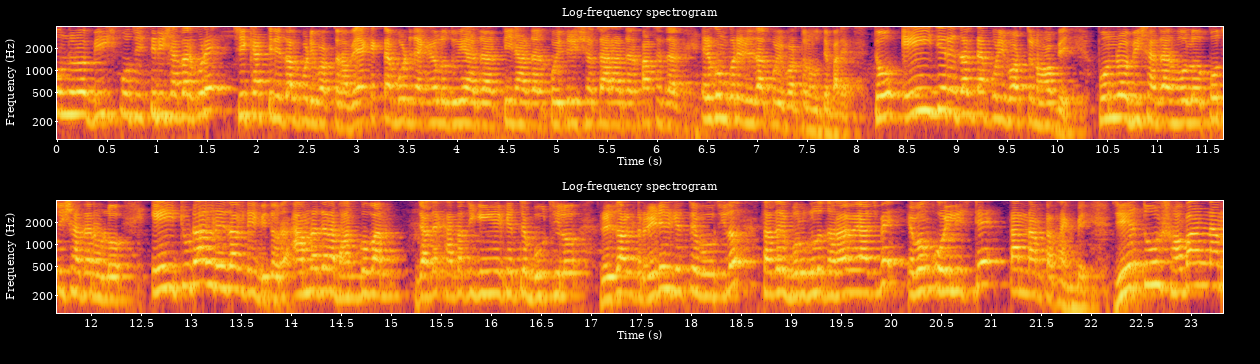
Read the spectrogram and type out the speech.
পনেরো, বিশ, পঁচিশ, তিরিশ হাজার করে শিক্ষার্থী রেজাল্ট পরিবর্তন হবে। এক একটা বোর্ড দেখা গেলো দুই হাজার, তিন হাজার, পঁয়ত্রিশশো, চার হাজার, পাঁচ হাজার, এরকম করে রেজাল্ট পরিবর্তন হতে পারে। তো এই যে রেজাল্টটা পরিবর্তন হবে, পনেরো, বিশ হাজার হলো, পঁচিশ হাজার হলো, এই টোটাল রেজাল্টের ভিতর আমরা যারা ভাগ্যবান, যাদের খাতা চেকিং এর ক্ষেত্রে ভুল ছিল রেজাল্ট রেডের ক্ষেত্রে ভুল ছিল, তাদের ভুলগুলো ধরা হয়ে আসবে এবং ওই লিস্টে তার নামটা থাকবে। যেহেতু সবার নাম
